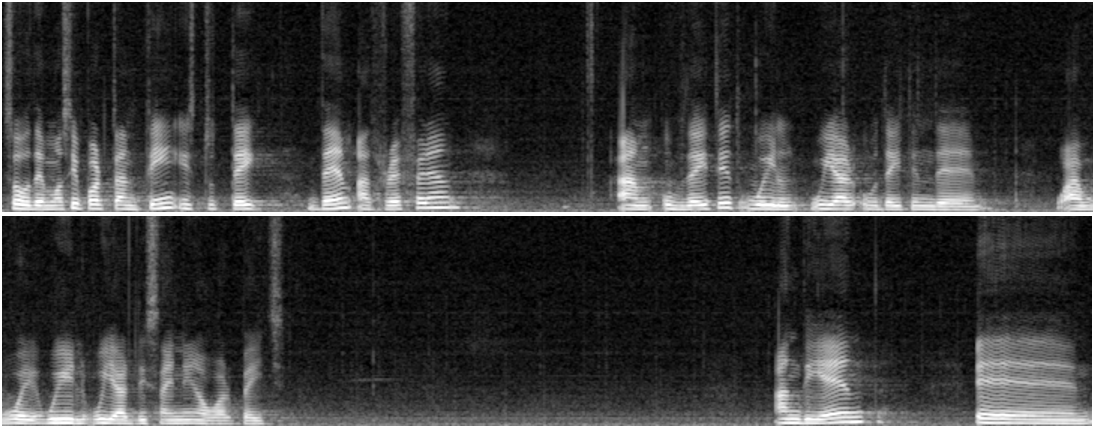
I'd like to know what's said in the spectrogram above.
So the most important thing is to take them as reference and update it while we are updating the, while we, we are designing our page. And the end, uh,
